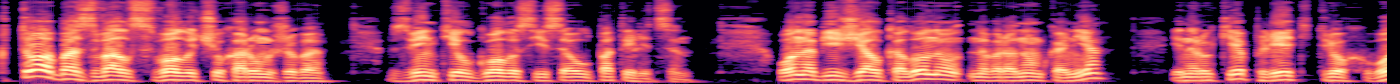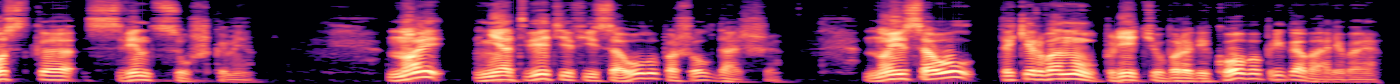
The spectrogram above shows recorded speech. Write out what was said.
«Кто обозвал сволочью Харунжева?» — взвинтил голос Исаул Потылицын. Он объезжал колонну на вороном коне и на руке плеть треххвостка с венцушками. Ной, не ответив Исаулу, пошел дальше. Но Исаул таки рванул плетью Боровикова, приговаривая.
